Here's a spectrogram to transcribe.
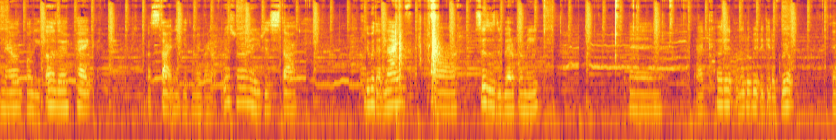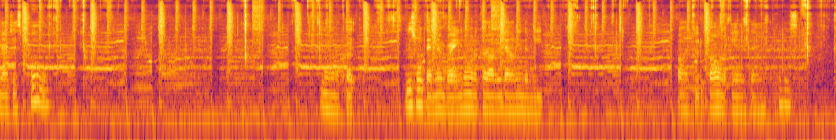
Now on the other pack, I'm starting to get the membrane off of this one, and you just start do with a knife. Uh, scissors do better for me, and I cut it a little bit to get a grip. Then I just pull. You don't want to cut. You just want that membrane. You don't want to cut all the way down in the meat or through the bone or anything. I just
